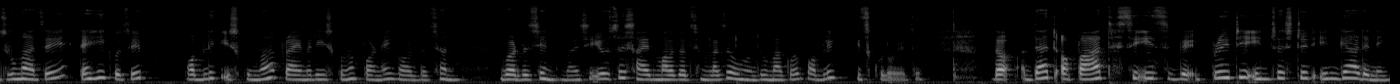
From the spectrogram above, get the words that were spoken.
झुमा चाहिँ त्यहीँको चाहिँ पब्लिक स्कुलमा प्राइमेरी स्कुलमा पढ्ने गर्दछन् गर्दछन्। भनेपछि यो चाहिँ सायद मलाई जतिसम्म लाग्छ झुमाको पब्लिक स्कुल हो यो चाहिँ। The that a part she is pretty interested in gardening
